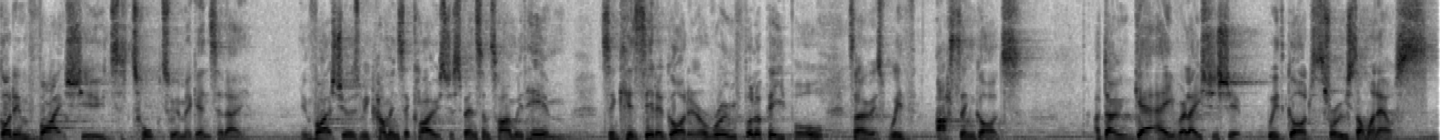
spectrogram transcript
God invites you to talk to Him again today. He invites you as we come into close to spend some time with Him, to consider God in a room full of people, so it's with us and God. I don't get a relationship with God through someone else.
